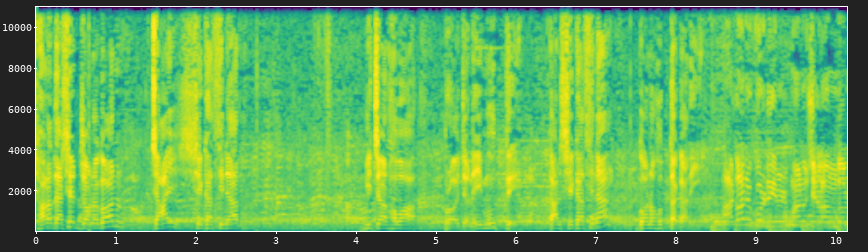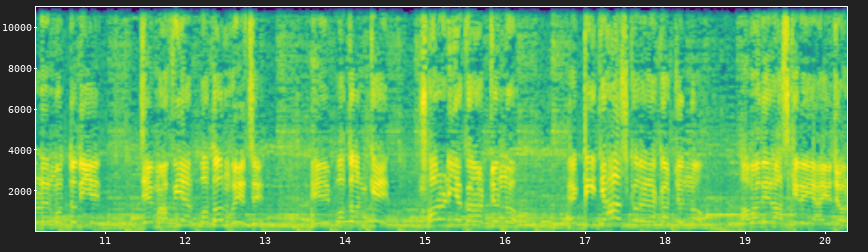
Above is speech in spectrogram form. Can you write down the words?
সারা দেশের জনগণ চায় শেখ হাসিনার বিচার হওয়া প্রয়োজন এই মুহূর্তে। কারণ শেখ হাসিনা গণহত্যাকারী। আঠারো কোটি মানুষের আন্দোলনের মধ্য দিয়ে যে মাফিয়ার পতন হয়েছে এই পতনকে স্মরণীয় করার জন্য একটি ইতিহাস করে রাখার জন্য আমাদের আজকের এই আয়োজন।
